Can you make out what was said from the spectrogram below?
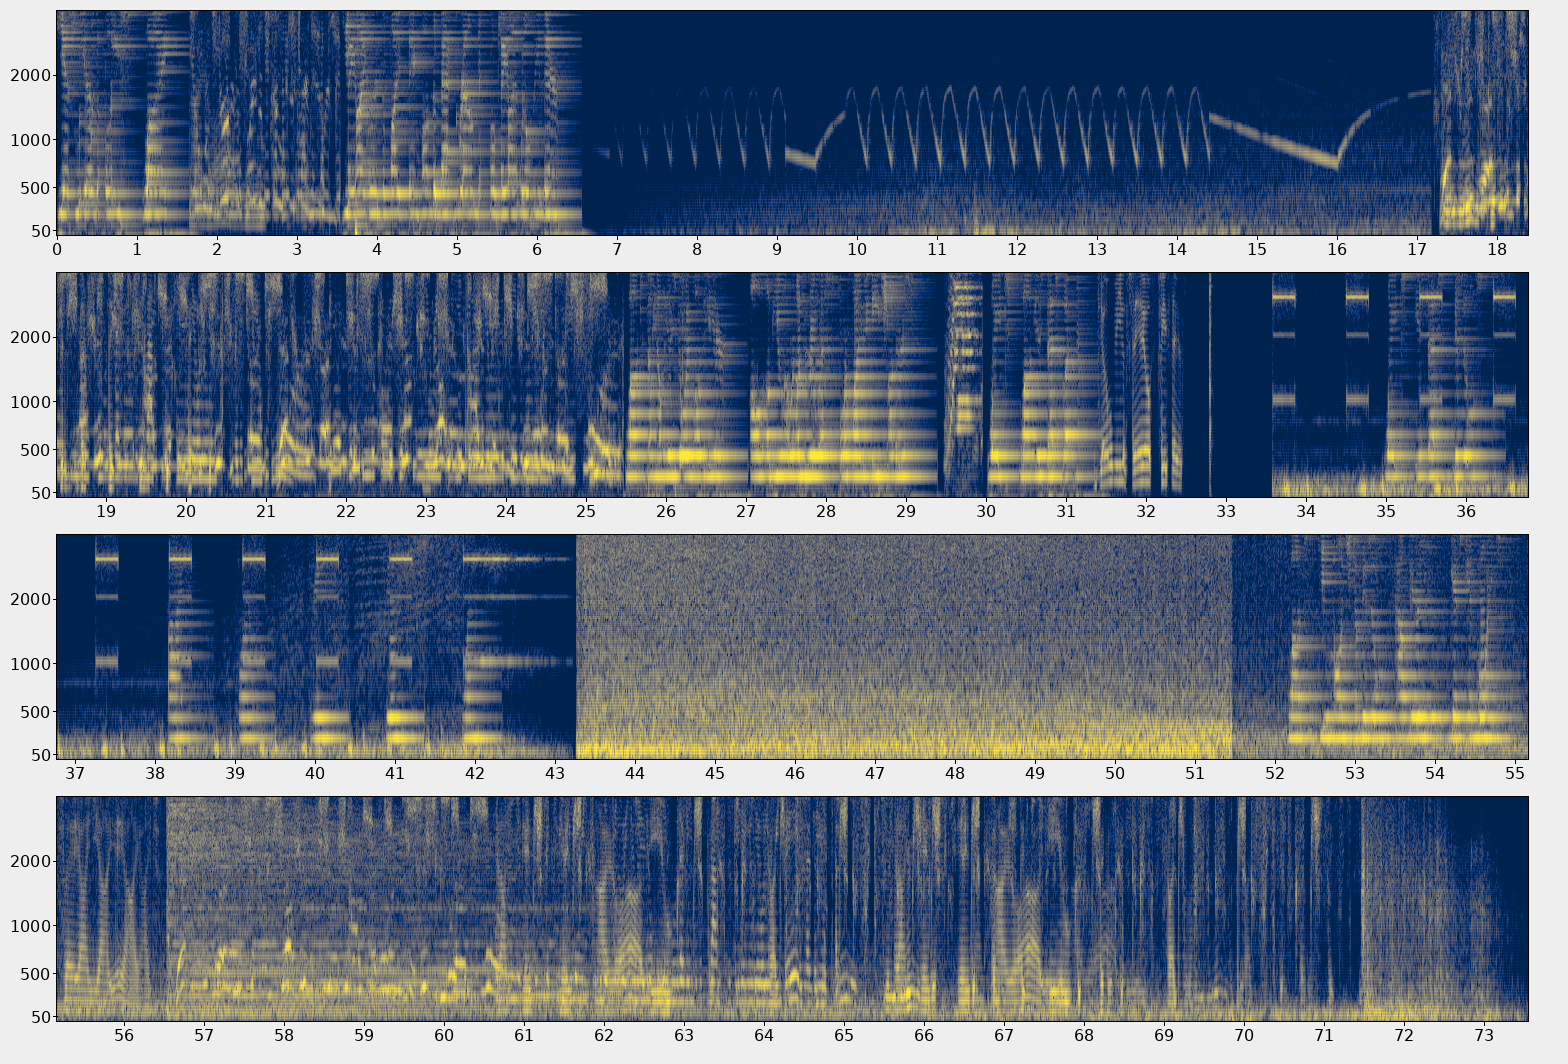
Yes, we are the police. Why? Yeah, I heard the fight thing on the background. Okay, I will be there. What the hell is going on here? All of you are under arrest for fighting each other's. Wait, what is that weapon? Yo will say officer. Wait, is that missiles? Five, four, three, two, one. What? You launched a missile? How dare you? Get in, boys.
